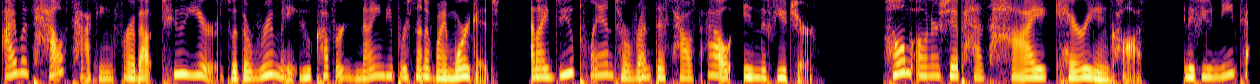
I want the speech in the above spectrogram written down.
I was house hacking for about two years with a roommate who covered 90% of my mortgage, and I do plan to rent this house out in the future. Home ownership has high carrying costs and if you need to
